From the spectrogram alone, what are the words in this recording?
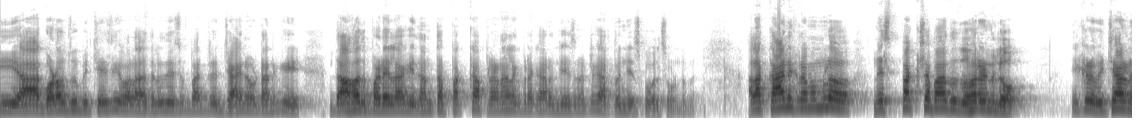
ఈ ఆ గొడవ చూపించేసి వాళ్ళ తెలుగుదేశం పార్టీలో జాయిన్ అవ్వడానికి దాహోద పడేలాగా ఇదంతా పక్కా ప్రణాళిక ప్రకారం చేసినట్లుగా అర్థం చేసుకోవాల్సి ఉంటుంది. అలా కాని క్రమంలో నిష్పక్షపాత ధోరణిలో ఇక్కడ విచారణ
